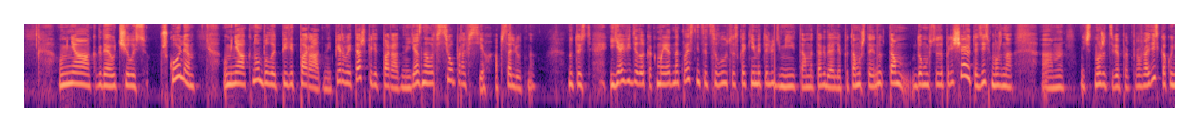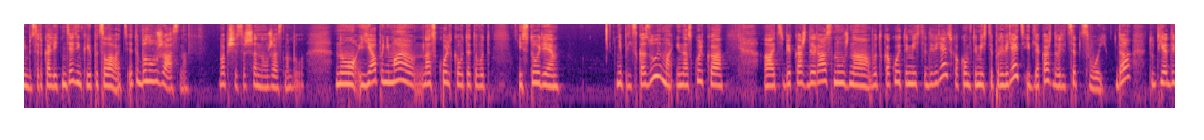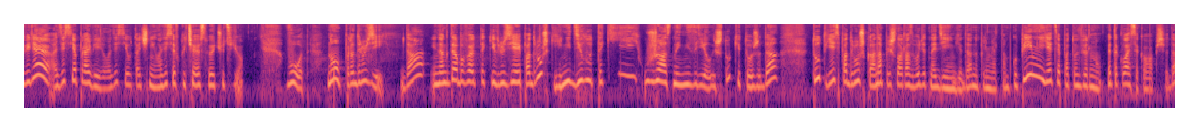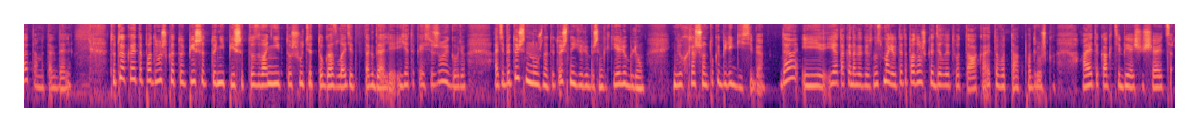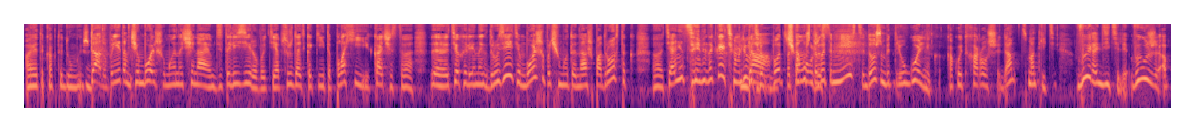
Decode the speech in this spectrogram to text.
У меня, когда я училась в школе, у меня окно было перед парадной. Первый этаж перед парадной. Я знала все про всех, абсолютно. Ну, то есть, я видела, как мои одноклассницы целуются с какими-то людьми там и так далее, потому что, ну, там дома все запрещают, а здесь можно, эм, значит, может тебе пр- проводить какой-нибудь 40-летний дяденька и поцеловать. Это было ужасно. Вообще совершенно ужасно было. Но я понимаю, насколько вот эта вот история непредсказуема и насколько а, тебе каждый раз нужно вот в какой-то месте доверять, в каком-то месте проверять, и для каждого рецепт свой. Да? Тут я доверяю, а здесь я проверила, здесь я уточнила, здесь я включаю свое чутье. Вот. Но про друзей. Да? Иногда бывают такие друзья и подружки, и они делают такие ужасные, незрелые штуки тоже. Да? Тут есть подружка, она пришла, разводит на деньги, да, например, там, купи мне, я тебе потом верну. Это классика вообще, да, там и так далее. Тут какая-то подружка то пишет, то не пишет, то звонит, то шутит, то газлайтит и так далее. И я такая сижу и говорю, а тебе точно нужно? Ты точно ее любишь? Она говорит, я люблю. Я говорю, хорошо, ну только береги себя. Да? И я так иногда говорю, ну смотри, вот эта подружка делает вот так, а это вот так, подружка. А это как тебе ощущается? А это как ты думаешь? Да, но при этом чем больше мы начинаем детализировать и обсуждать какие-то плохие качества э, тех или иных друзей, тем больше почему-то наш подросток э, тянется именно к этим людям. Да, вот потому что в этом месте должен быть треугольник какой-то хороший, да? Смотрите, вы родители, вы уже ап-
